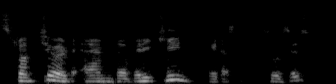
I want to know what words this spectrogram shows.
structured and uh, very clean data sources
